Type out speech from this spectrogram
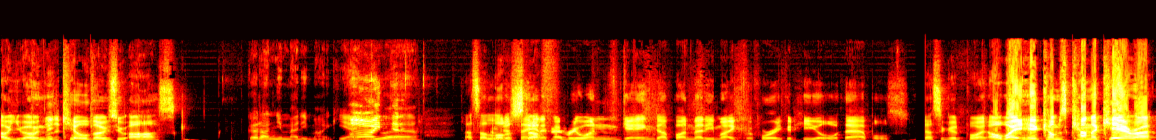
oh, you only Well, it- kill those who ask. Good on you, Medi Mike. Yeah, Oh, you. Uh, That's a I'm lot of saying, stuff. if everyone ganged up on Medimike before he could heal with apples, That's a good point. Oh wait, here comes Kamakira,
